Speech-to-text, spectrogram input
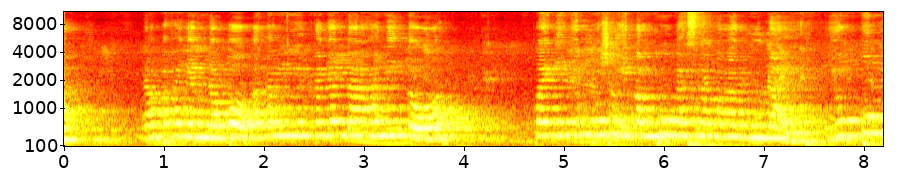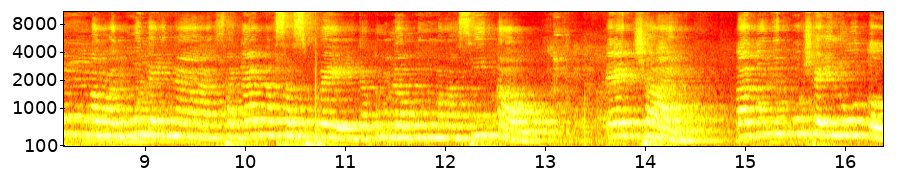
bulaklak. Napakaganda po. At ang kagandahan nito, pwede din po siyang ibang hugas ng mga gulay. Yung pong mga gulay na sagana sa spray, katulad ng mga sitaw, pechay, bago niyo po siya iluto,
